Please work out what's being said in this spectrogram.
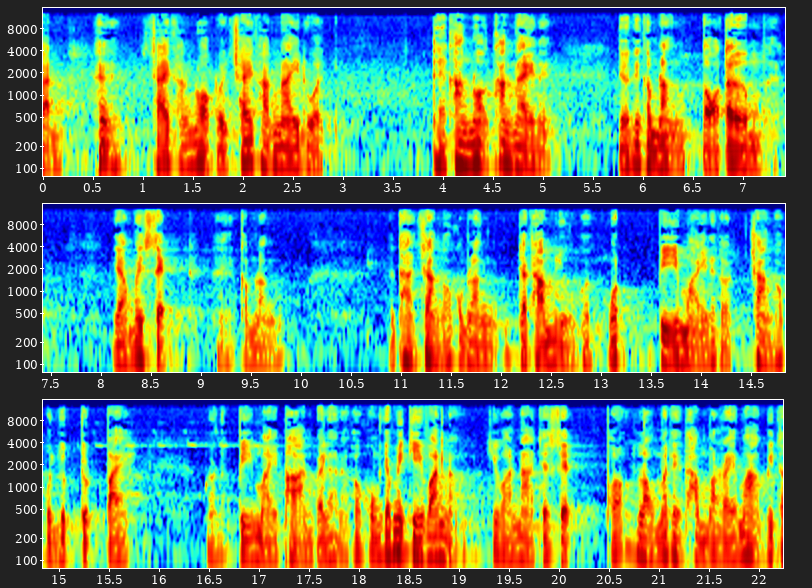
กัน ใช้ข้างนอกโดยใช้ข้างในด้วย แต่ข้างนอกข้างในเนี่ยเดี๋ยวนี้กำลังต่อเติมยังไม่เสร็จกำลัง ท่าช่างเขากำลังจะทำอยู่งดปีใหม่นะก็ช่างเขาก็หยุดจุดไปปีใหม่ผ่านไปแล้วนะเขาคงจะไม่กี่วันหรอกคิดว่าน่าจะเสร็จ เพราะเราไม่ได้ทำอะไรมากพิจ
